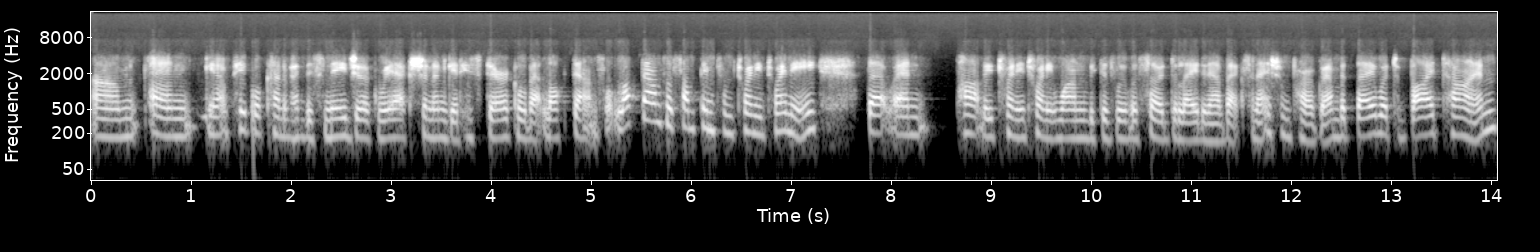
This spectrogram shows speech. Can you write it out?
Um, and you know, people kind of have this knee-jerk reaction and get hysterical about lockdowns. Well, lockdowns are something from 2020 that, and partly 2021 because we were so delayed in our vaccination program, but they were to buy time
